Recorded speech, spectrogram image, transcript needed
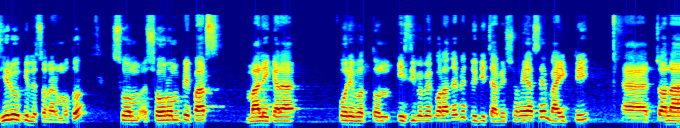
জিরো কিলো চলার মতো। শোরুম পেপার্স, মালিকানা পরিবর্তন ইজিভাবে করা যাবে। দুইটি চাবি সহ আছে। বাইকটি চলা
